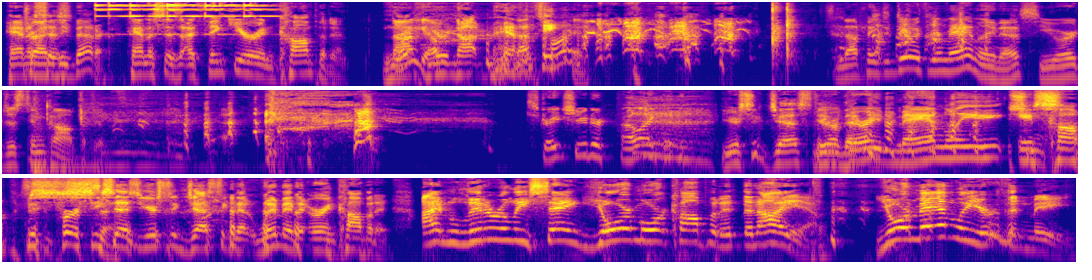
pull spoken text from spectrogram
Hannah trying says, to be better. Hannah says, "I think you're incompetent. Not There you you're not manly." That's fine. it's nothing to do with your manliness. You are just incompetent. Straight shooter. I like it. You're suggesting You're a that- very manly, She's- incompetent person. She says you're suggesting that women are incompetent. I'm literally saying you're more competent than I am. You're manlier than me,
